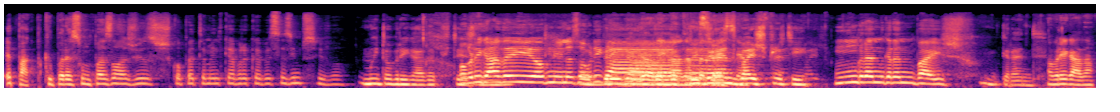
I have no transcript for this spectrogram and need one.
É pá, porque parece um puzzle às vezes completamente quebra-cabeças impossível. Muito obrigada por teres Obrigada vindo. eu, meninas, obrigada. Obrigada, Um grande beijo para ti. Um grande, grande beijo. Grande. Obrigada.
